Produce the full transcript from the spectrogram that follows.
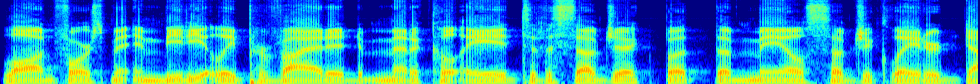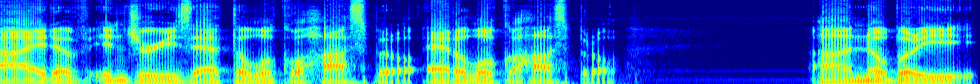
Law enforcement immediately provided medical aid to the subject, but the male subject later died of injuries at the local hospital. At a local hospital, uh, nobody,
